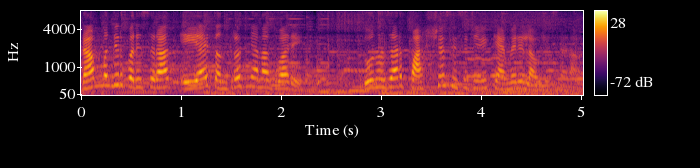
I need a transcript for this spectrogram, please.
राम मंदिर परिसरात एआय तंत्रज्ञानाद्वारे दोन हजार पाचशे सीसीटीव्ही कॅमेरे लावले जाणार.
